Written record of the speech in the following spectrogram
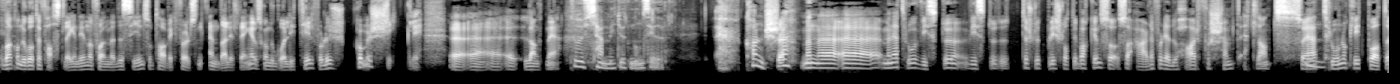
Og da kan du gå til fastlegen din og få en medisin som tar vekk følelsen enda litt lenger, og så kan du gå litt til, for du kommer skikkelig eh, eh, eh langt ned. Så du kommer ikke utenom, sier du? Kanskje, men, eh, men, jeg tror hvis du, hvis du, til slutt blir slått i bakken, så, så, er det fordi du har forsømt et eller annet. Så jeg mm. tror nok litt på at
